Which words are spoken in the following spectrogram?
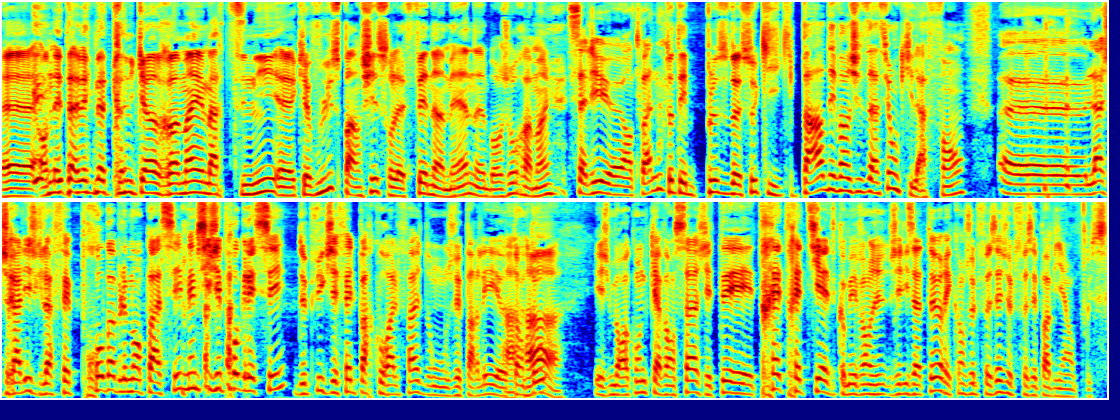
Euh, on est avec notre chroniqueur Romain Martini, euh, qui a voulu se pencher sur le phénomène. Bonjour, Romain. Salut euh, Antoine. Toi, t'es plus de ceux qui, qui parlent d'évangélisation ou qui la font? Euh, là, je réalise que je la fais probablement pas assez, même si j'ai progressé depuis que j'ai fait le parcours alpha dont je vais parler euh, tantôt. Ah, Et je me rends compte qu'avant ça, j'étais très très tiède comme évangélisateur et quand je le faisais, je le faisais pas bien en plus.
